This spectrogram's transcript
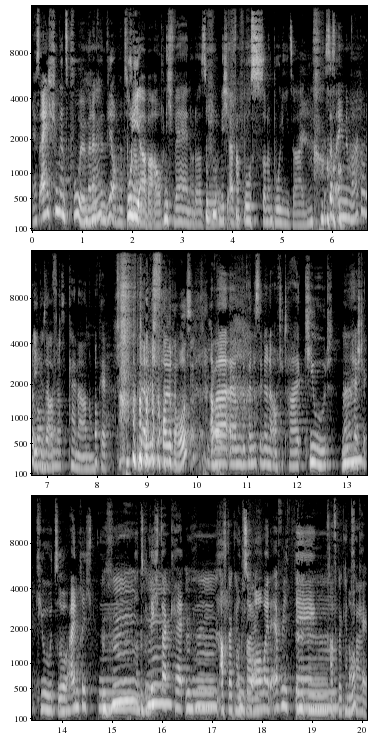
Das ist eigentlich schon ganz cool, weil dann können wir auch mal zusammen. Bulli aber auch, nicht Van oder so. Nicht einfach Bus, sondern Bulli sagen. Ist das eigentlich eine Marke oder warum sagt man das? Ekelhaft, keine Ahnung. Okay, ich bin da nämlich voll raus. Aber ähm, du könntest den dann auch total cute, ne? Hashtag cute, so einrichten und so Lichterketten. Auf gar keinen und so Fall. all white everything. Auf gar keinen okay. Fall.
